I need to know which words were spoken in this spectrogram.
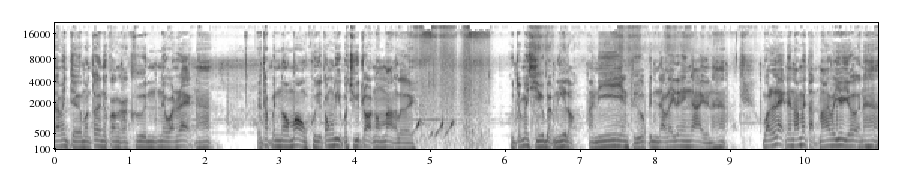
จะไม่เจอมอนเตอร์ในกลางกลางคืนในวันแรกนะฮะแต่ถ้าเป็น normal คุณจะต้องรีบเอาชีวิตรอดมากๆเลย คุณจะไม่ชิลแบบนี้หรอก อันนี้ยังถือว่าเป็นอะไรได้ง่ายๆอยู่นะฮะวันแรกแนะนำให้ตัดไม้ไว้เยอะๆนะฮะ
